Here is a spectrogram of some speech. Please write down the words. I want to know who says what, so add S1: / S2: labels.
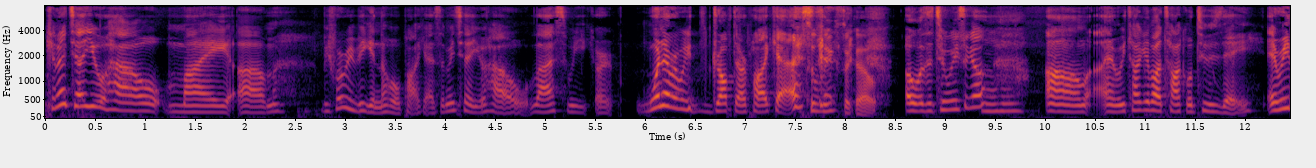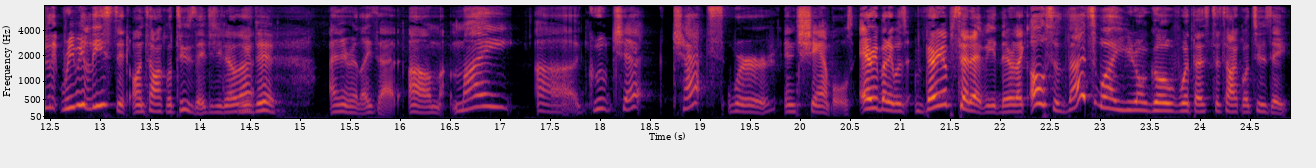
S1: Can I tell you how my um before we begin the whole podcast, let me tell you how last week or whenever we dropped our podcast
S2: Two weeks ago.
S1: Oh, was it two weeks ago? Um, and we talked about Taco Tuesday, and we we released it on Taco Tuesday. Did you know that?
S2: We did.
S1: I didn't realize that. Um, my uh group chat chats were in shambles. Everybody was very upset at me. They're like, "Oh, so that's why you don't go with us to Taco Tuesday."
